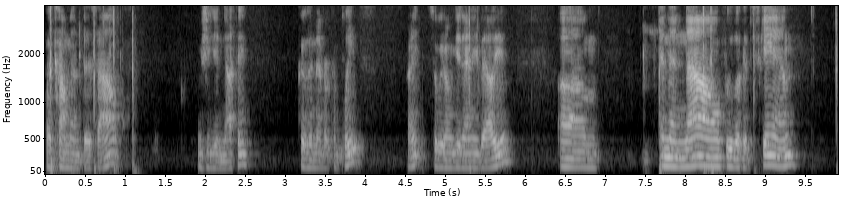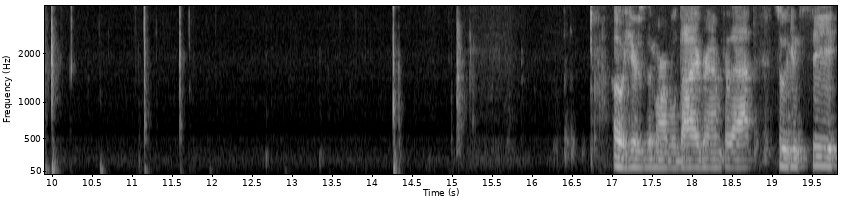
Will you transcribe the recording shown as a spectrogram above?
if I comment this out, we should get nothing because it never completes, right? So we don't get any value. Um, and then now, if we look at scan, oh, here's the marble diagram for that. So we can see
